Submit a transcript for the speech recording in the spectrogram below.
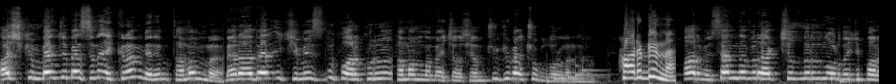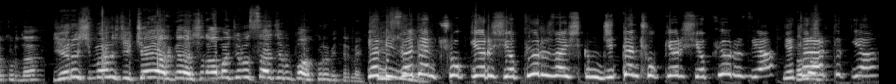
Aşkım bence ben sana ekran verim tamam mı? Beraber ikimiz bu parkuru tamamlamaya çalışalım. Çünkü ben çok zorlanıyorum. Harbi mi? Harbi sen de bırak çıldırdın oradaki parkurda. Yarış marış hikaye arkadaşlar. Amacımız sadece bu parkuru bitirmek. Ya biz zaten çok yarış yapıyoruz aşkım. Cidden çok yarış yapıyoruz ya. Yeter Tamam. artık ya.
